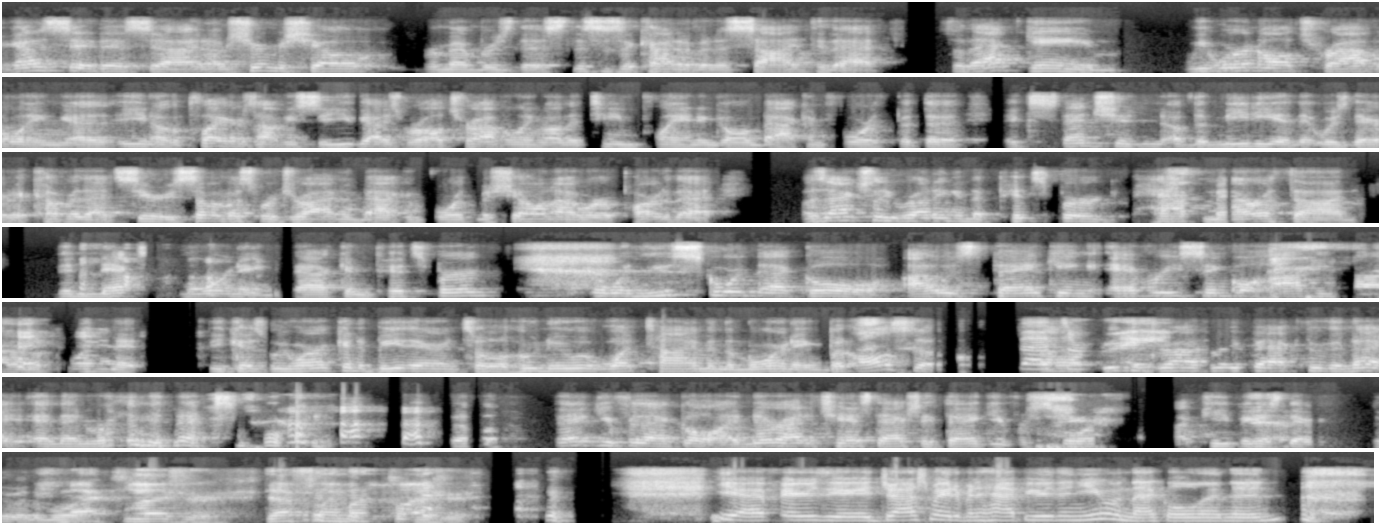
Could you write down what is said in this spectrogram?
I got to say this, uh, and I'm sure Michelle remembers this. This is a kind of an aside to that. So that game, we weren't all traveling. Uh, you know, the players, obviously, you guys were all traveling on the team plane and going back and forth, but the extension of the media that was there to cover that series, some of us were driving back and forth. Michelle and I were a part of that. I was actually running in the Pittsburgh half marathon the next morning back in Pittsburgh. So when you scored that goal, I was thanking every single hockey god on the planet because we weren't going to be there until who knew at what time in the morning. But also, that's uh, right. we could drive right back through the night and then run the next morning. so, thank you for that goal. I've never had a chance to actually thank you for scoring, not keeping us there two in the morning. My pleasure. Definitely my pleasure. Yeah, Fairzy, Josh might have been happier than you when that goal went in.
